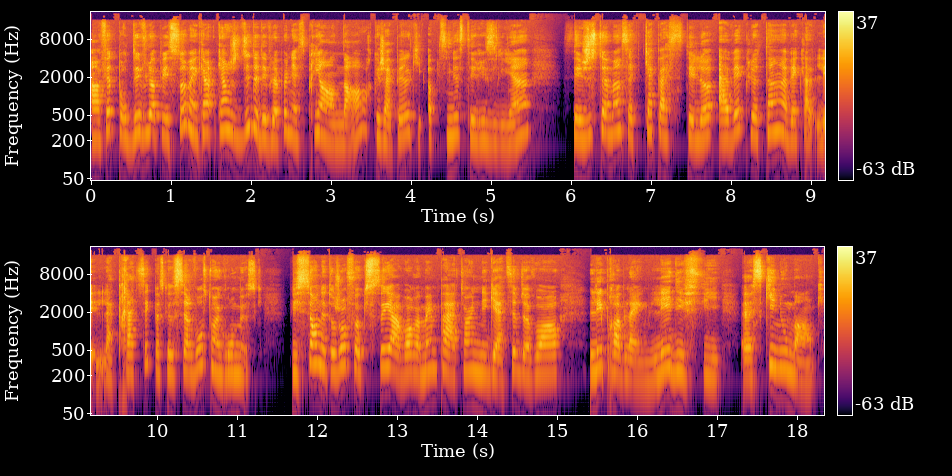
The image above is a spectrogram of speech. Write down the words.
en fait, pour développer ça, ben, quand, quand je dis de développer un esprit en or, que j'appelle, qui est optimiste et résilient, c'est justement cette capacité-là, avec le temps, avec la pratique, parce que le cerveau, c'est un gros muscle. Puis si on est toujours focusé à avoir un même pattern négatif, de voir les problèmes, les défis, euh, ce qui nous manque,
